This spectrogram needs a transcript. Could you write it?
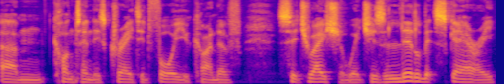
um, content is created for you kind of situation, which is a little bit scary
